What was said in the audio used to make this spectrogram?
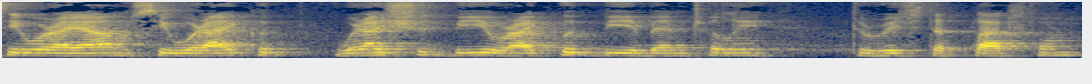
see where I am, see where I could, where I should be, or I could be eventually to reach that platform,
